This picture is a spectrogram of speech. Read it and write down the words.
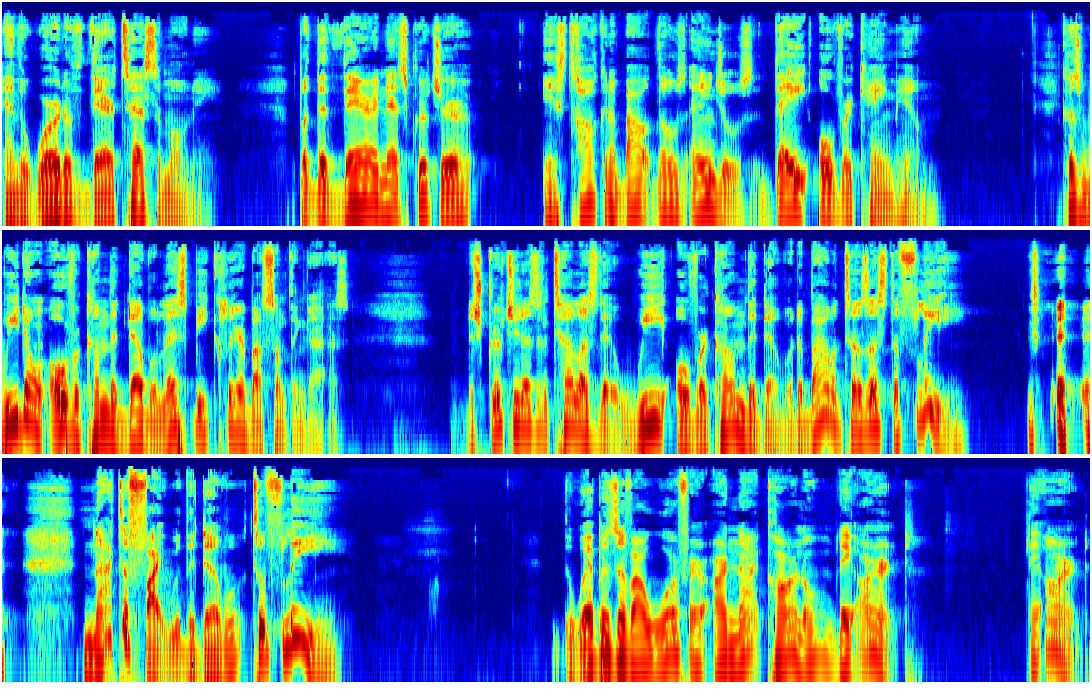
and the word of their testimony. But the there in that scripture is talking about those angels. They overcame him. Because we don't overcome the devil. Let's be clear about something, guys. The scripture doesn't tell us that we overcome the devil. The Bible tells us to flee. Not to fight with the devil, to flee. The weapons of our warfare are not carnal. They aren't. They aren't.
